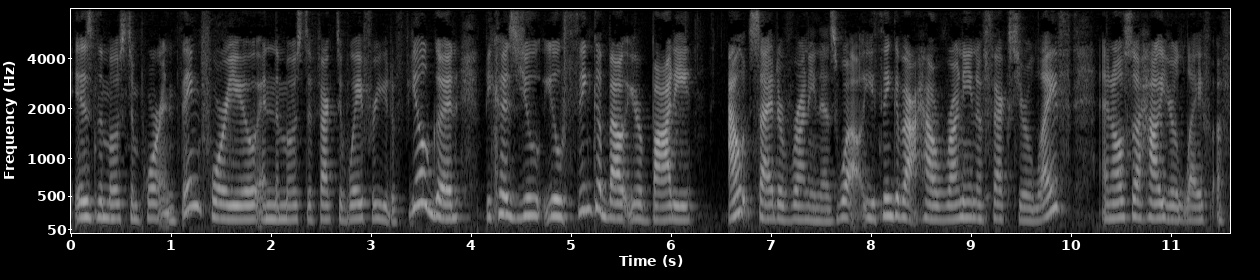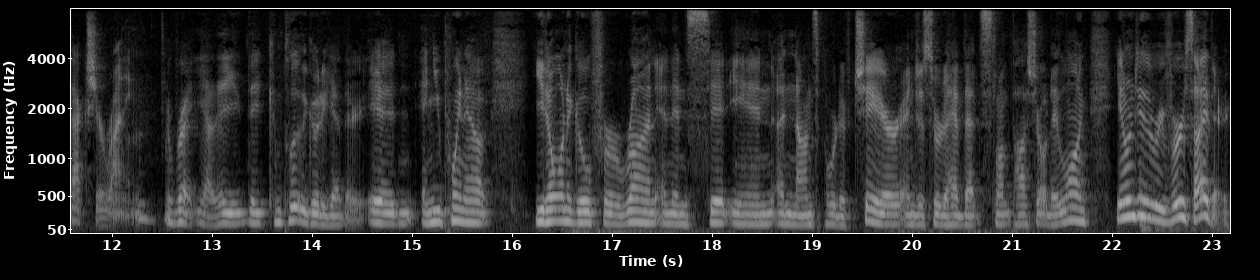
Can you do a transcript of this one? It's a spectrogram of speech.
is the most important thing for you and the most effective way for you to feel good because you you'll think about your body outside of running as well. You think about how running affects your life and also how your life affects your running. Right, yeah, they they completely go together. And and you point out you don't want to go for a run and then sit in a non-supportive chair and just sort of have that slump posture all day long. You don't do the reverse either.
